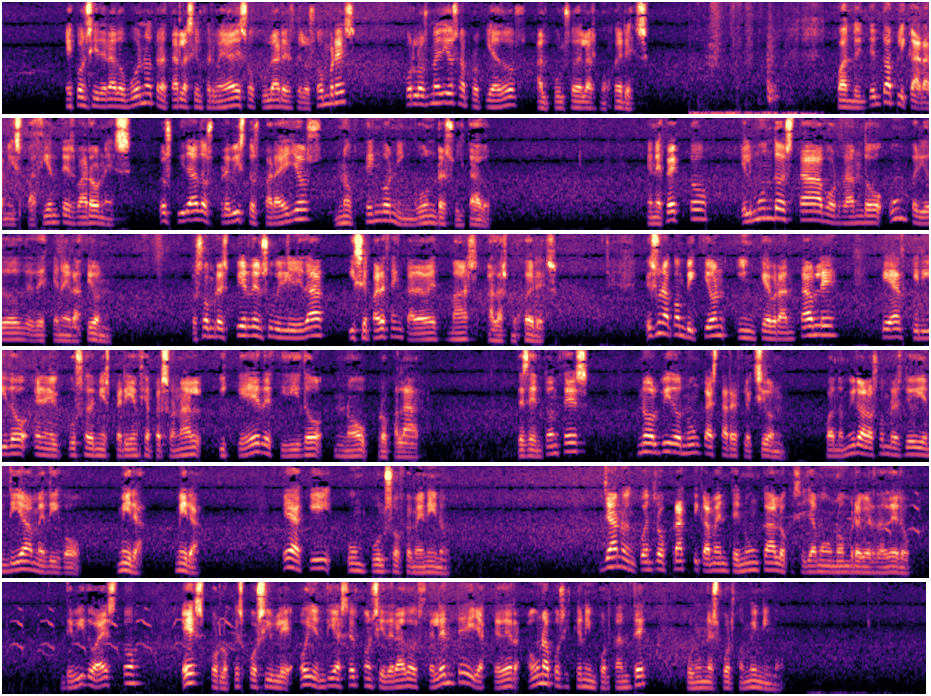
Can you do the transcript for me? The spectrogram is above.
he considerado bueno tratar las enfermedades oculares de los hombres por los medios apropiados al pulso de las mujeres. Cuando intento aplicar a mis pacientes varones los cuidados previstos para ellos, no obtengo ningún resultado. En efecto, el mundo está abordando un periodo de degeneración. Los hombres pierden su virilidad y se parecen cada vez más a las mujeres. Es una convicción inquebrantable que he adquirido en el curso de mi experiencia personal y que he decidido no propalar. Desde entonces no olvido nunca esta reflexión. Cuando miro a los hombres de hoy en día me digo, mira, mira, he aquí un pulso femenino. Ya no encuentro prácticamente nunca lo que se llama un hombre verdadero. Debido a esto, es por lo que es posible hoy en día ser considerado excelente y acceder a una posición importante con un esfuerzo mínimo.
